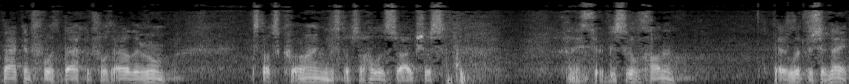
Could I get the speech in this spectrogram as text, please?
back and forth, back and forth, out of the room. He starts crying, he starts a to hallucinate. And I said, Rabbi Shimon Chanan, there's literature name.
